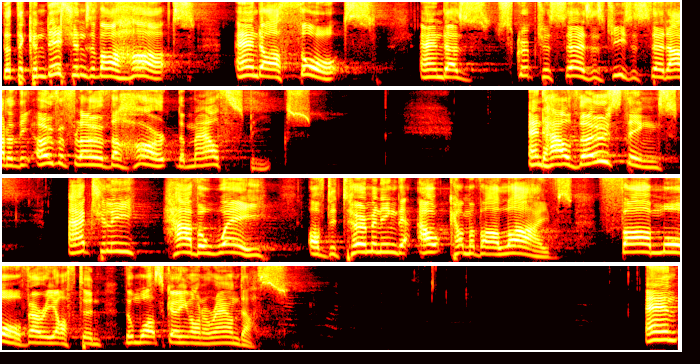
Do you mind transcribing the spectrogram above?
that the conditions of our hearts and our thoughts, and as scripture says, as Jesus said, out of the overflow of the heart, the mouth speaks. And how those things actually have a way of determining the outcome of our lives far more very often than what's going on around us. And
